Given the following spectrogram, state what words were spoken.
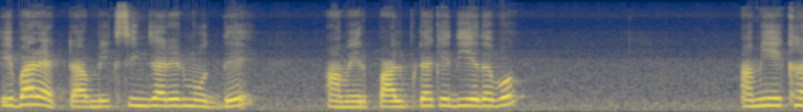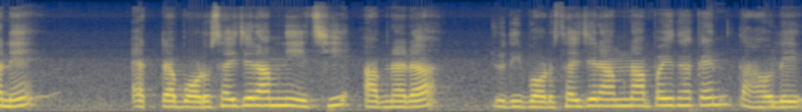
এবার একটা মিক্সিং জারের মধ্যে আমের পাল্পটাকে দিয়ে দেব। আমি এখানে একটা বড় সাইজের আম নিয়েছি। আপনারা যদি বড় সাইজের আম না পেয়ে থাকেন, তাহলে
